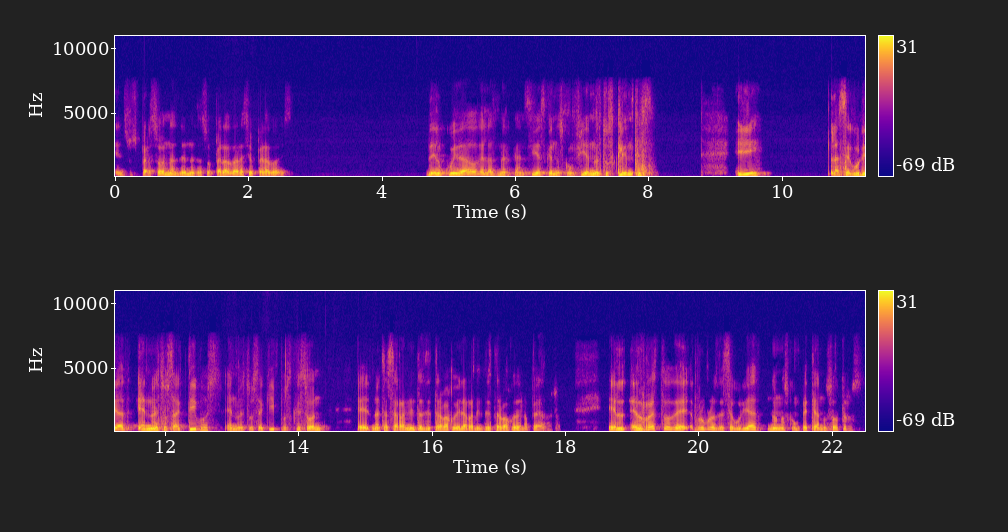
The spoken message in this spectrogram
en sus personas, de nuestras operadoras y operadores, del cuidado de las mercancías que nos confían nuestros clientes y la seguridad en nuestros activos, en nuestros equipos, que son eh, nuestras herramientas de trabajo y la herramienta de trabajo del operador. El, resto de rubros de seguridad no nos compete a nosotros.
